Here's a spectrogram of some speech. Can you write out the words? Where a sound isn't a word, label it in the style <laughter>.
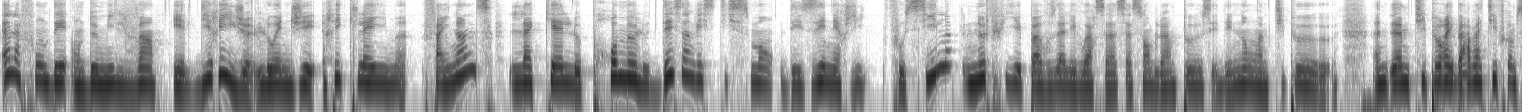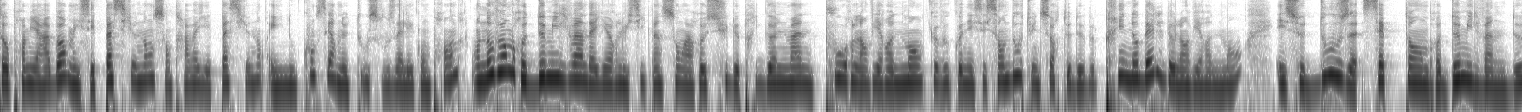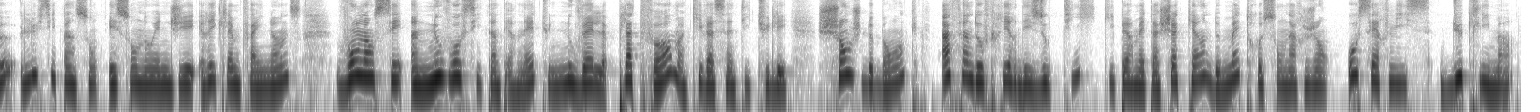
Elle a fondé en 2020 et elle dirige l'ONG Reclaim Finance, laquelle promeut le désinvestissement des énergies fossiles. Ne fuyez pas, vous allez voir ça, ça semble un peu, c'est des noms un petit peu, un, petit peu rébarbatifs comme ça au premier abord, mais c'est passionnant, son travail est passionnant et il nous concerne tous, vous allez comprendre. En novembre 2020 d'ailleurs, Lucie Pinson a reçu le prix Goldman pour l'environnement, que vous connaissez sans doute, une sorte de prix Nobel de l'environnement. Et ce 12 septembre 2022, Lucie Pinson et son ONG Reclaim Finance vont lancer un nouveau site internet, une nouvelle plateforme qui va s'intituler Change de banque afin d'offrir des outils qui permettent à chacun de mettre son argent au service du climat.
